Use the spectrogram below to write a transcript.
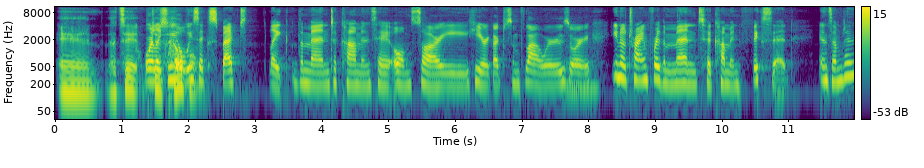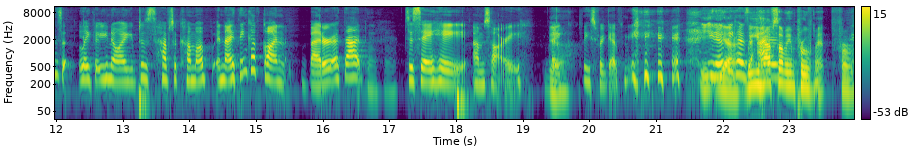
and that's it. or like Just we always him. expect like the men to come and say oh i'm sorry here i got you some flowers or Mm-hmm. you know trying for the men to come and fix it and sometimes like you know i just have to come up and i think i've gotten better at that to say hey i'm sorry Mm-hmm. Yeah. like please forgive me you know yeah, because we have I- some improvement for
